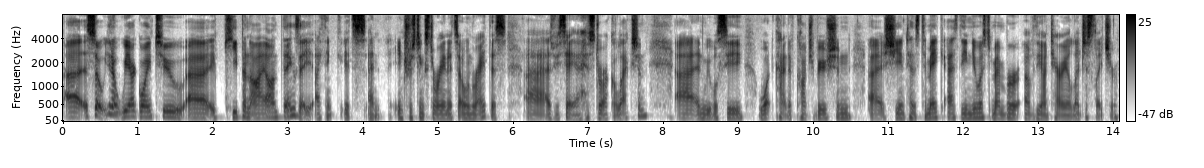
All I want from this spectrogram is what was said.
Uh, so, you know, we are going to uh, keep an eye on things. I, I, think it's an interesting story in its own right. This, uh, as we say, a historic election, uh, and we will see what kind of contribution uh, she intends to make as the newest member of the Ontario legislature.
